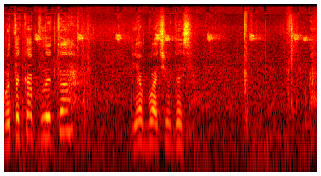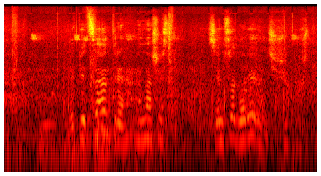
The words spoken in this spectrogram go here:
Отака плита, я бачив десь в епіцентрі, вона щось 700 гривень чи що коштує.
